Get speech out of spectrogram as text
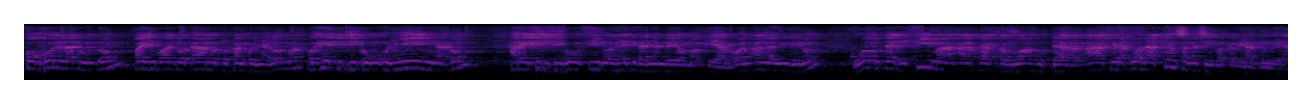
o golla ɗum ɗon ɓayimo andi o ɗanoto kanko ñalorma ko hedditi kon o ñeeñina ɗon haray tilti gon fiino heɓira ñande yawma alqiyama wono allah wiiri noon wabtagi fima ataka llahu dara al akhira wala tansa nasibaka min adduniya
